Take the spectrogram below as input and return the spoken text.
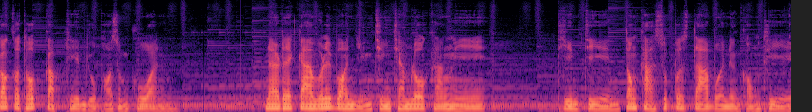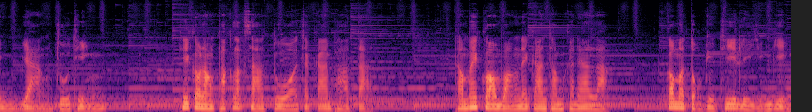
ก็กระทบกับทีมอยู่พอสมควร ในรายการวอลเลย์บอลหญิงชิงแชมป์โลกครั้งนี้ ทีมจีนต้องขาดซูเปอร์สตาร์เบอร์หนึ่งของทีมอย่างจูถิง ที่กำลังพักรักษาตัวจากการผ่าตัดทำให้ความหวังในการทำคะแนนหลัก ก็มาตกอยู่ที่หลี่หญิงหญิง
